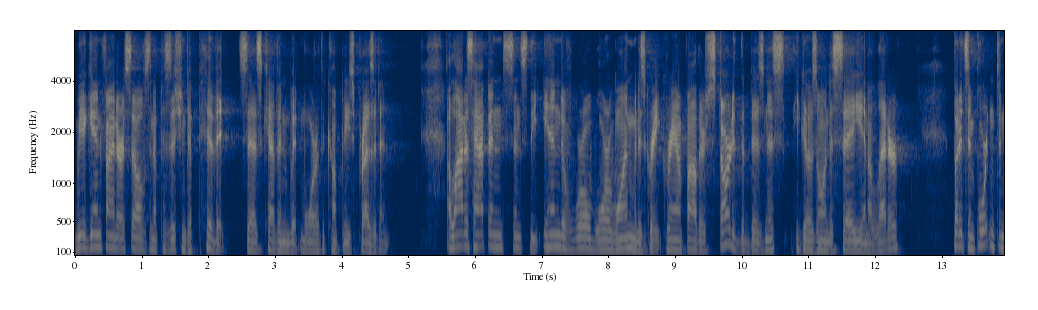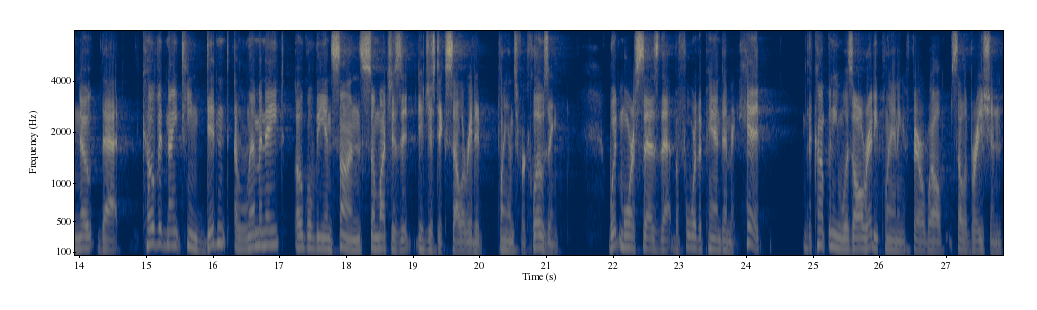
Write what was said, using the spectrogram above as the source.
we again find ourselves in a position to pivot, says Kevin Whitmore, the company's president. A lot has happened since the end of World War I when his great grandfather started the business, he goes on to say in a letter. But it's important to note that COVID 19 didn't eliminate Ogilvie and Sons so much as it, it just accelerated plans for closing. Whitmore says that before the pandemic hit, the company was already planning a farewell celebration.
